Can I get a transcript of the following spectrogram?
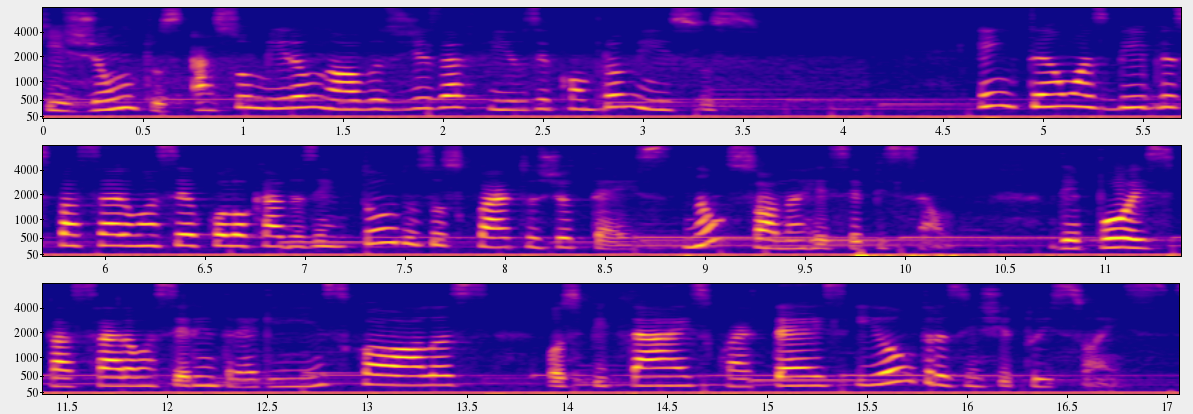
que juntos assumiram novos desafios e compromissos. Então as Bíblias passaram a ser colocadas em todos os quartos de hotéis, não só na recepção. Depois passaram a ser entregues em escolas, hospitais, quartéis e outras instituições.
